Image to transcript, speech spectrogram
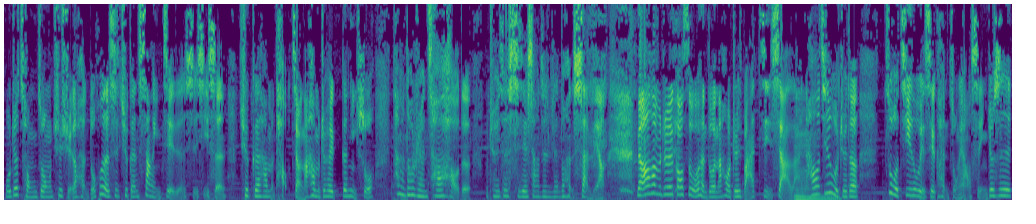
我就从中去学到很多，或者是去跟上一届的实习生去跟他们讨教，然后他们就会跟你说，他们都人超好的，我觉得这世界上真的人都很善良，然后他们就会告诉我很多，然后我就会把它记下来，然后其实我觉得做记录也是一个很重要的事情，就是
